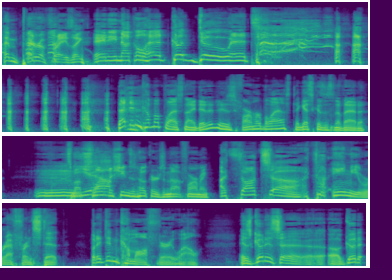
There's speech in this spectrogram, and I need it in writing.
I'm paraphrasing. Any knucklehead could do it. That didn't come up last night, did it? Is Farmer Blast? I guess because it's Nevada. It's about yeah. slot machines and hookers and not farming. I thought uh, I thought Amy referenced it, but it didn't come off very well. As good as a, a good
